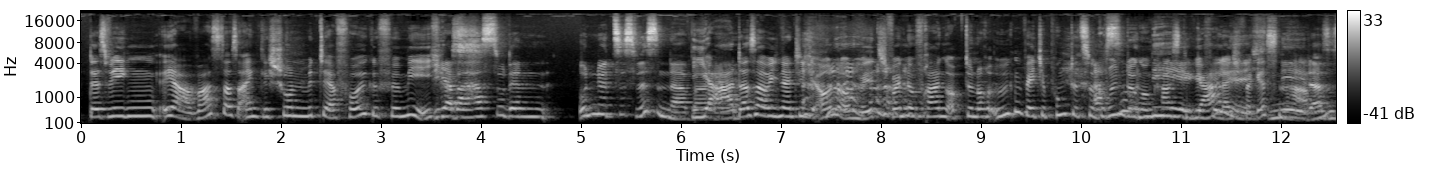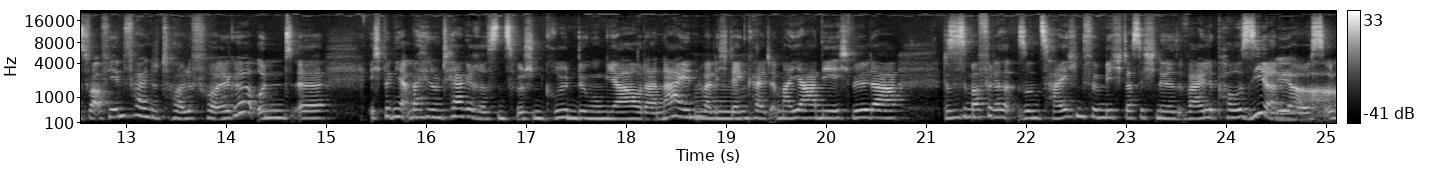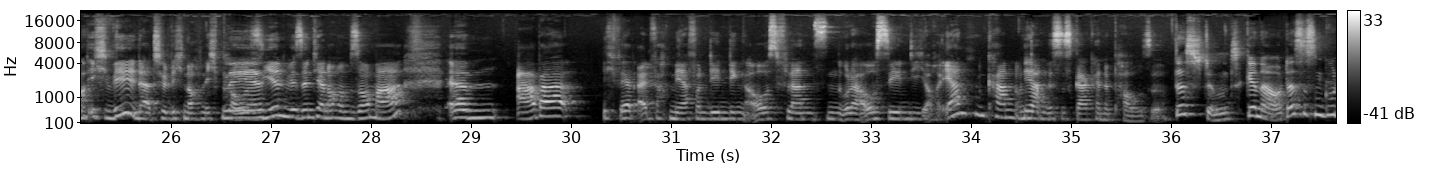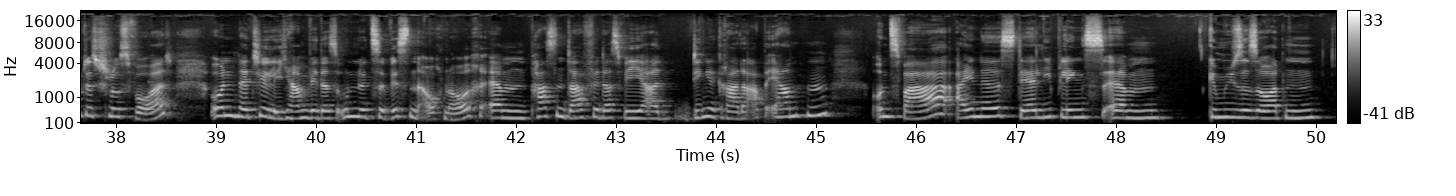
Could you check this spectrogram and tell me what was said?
Deswegen, ja, war es das eigentlich schon mit der Folge für mich. Ja, aber hast du denn unnützes Wissen dabei. Ja, das habe ich natürlich auch noch mit. Ich wollte nur fragen, ob du noch irgendwelche Punkte zur so, nee, hast, die wir vielleicht nicht. vergessen nee, haben. Also es war auf jeden Fall eine tolle Folge und äh, ich bin ja immer hin und her gerissen zwischen Gründüngung ja oder nein, mhm. weil ich mhm. denke halt immer, ja, nee, ich will da das ist immer für so ein Zeichen für mich, dass ich eine Weile pausieren ja. muss. Und ich will natürlich noch nicht pausieren. Nee. Wir sind ja noch im Sommer. Ähm, aber ich werde einfach mehr von den Dingen auspflanzen oder aussehen, die ich auch ernten kann und ja. dann ist es gar keine Pause. Das stimmt, genau. Das ist ein gutes Schlusswort. Und natürlich haben wir das unnütze Wissen auch noch, ähm, passend dafür, dass wir ja Dinge gerade abernten. Und zwar eines der Lieblingsgemüsesorten ähm,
